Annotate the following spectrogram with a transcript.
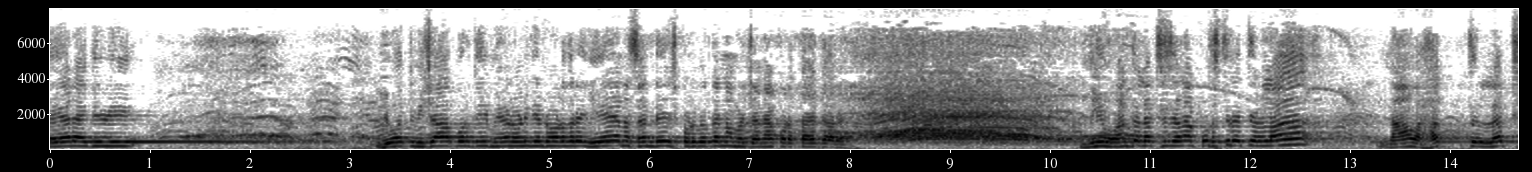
ತಯಾರಾಗೀವಿ. ಇವತ್ತು ವಿಜಯಪುರದಿ ಮೆರವಣಿಗೆ ನೋಡಿದ್ರೆ ಏನು ಸಂದೇಶ ಕೊಡ್ಬೇಕು ನಮ್ಮ ಜನ ಕೊಡ್ತಾ ಇದ್ದಾರೆ. ನೀವು ಒಂದು ಲಕ್ಷ ಜನ ಕುಡಿಸ್ತಿರತ್ತಿರಲ್ಲ, ನಾವು ಹತ್ತು ಲಕ್ಷ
